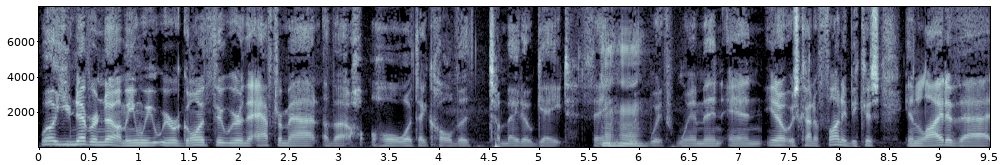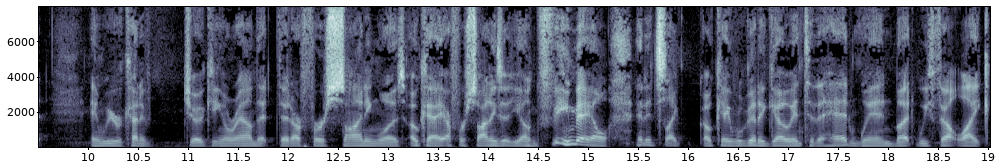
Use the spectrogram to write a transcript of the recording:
Well, you never know. I mean, we, we were going through, we were in the aftermath of that whole, what they call the tomato gate thing Mhm. with, with women. And, you know, it was kind of funny because in light of that, and we were kind of joking around that, that our first signing was, okay, our first signing is a young female. And it's like, okay, we're going to go into the headwind. But we felt like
